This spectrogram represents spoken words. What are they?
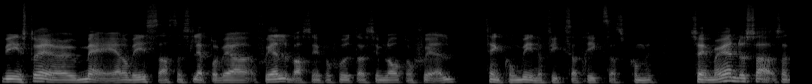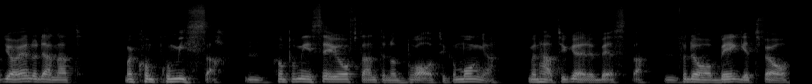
vi instruerar ju med er och visar, sen släpper vi er själva så ni får skjuta simulatorn själv. Sen kommer vi in och fixar, trixar. Så, kommer, så är man ju ändå så här, så att jag är ändå den att man kompromissar. Mm. Kompromiss är ju ofta inte något bra, tycker många. Men här tycker jag är det bästa. Mm. För då har bägge två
